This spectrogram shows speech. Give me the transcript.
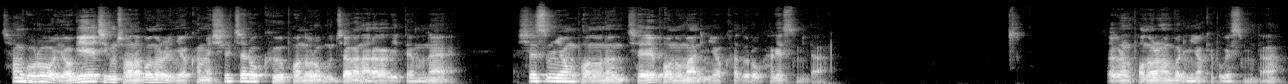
참고로 여기에 지금 전화번호를 입력하면 실제로 그 번호로 문자가 날아가기 때문에 실습용 번호는 제 번호만 입력하도록 하겠습니다. 자, 그럼 번호를 한번 입력해 보겠습니다.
